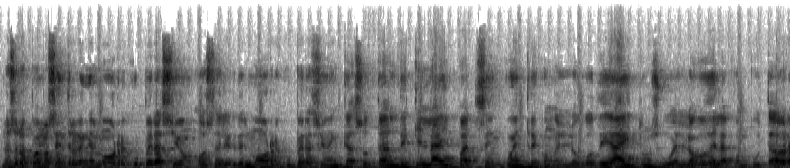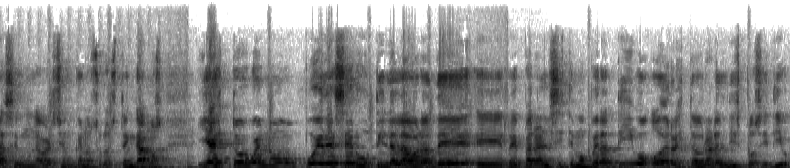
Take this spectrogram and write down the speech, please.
Nosotros podemos entrar en el modo recuperación o salir del modo recuperación en caso tal de que el iPad se encuentre con el logo de iTunes o el logo de la computadora según la versión que nosotros tengamos. Y esto, bueno, puede ser útil a la hora de eh, reparar el sistema operativo o de restaurar el dispositivo.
